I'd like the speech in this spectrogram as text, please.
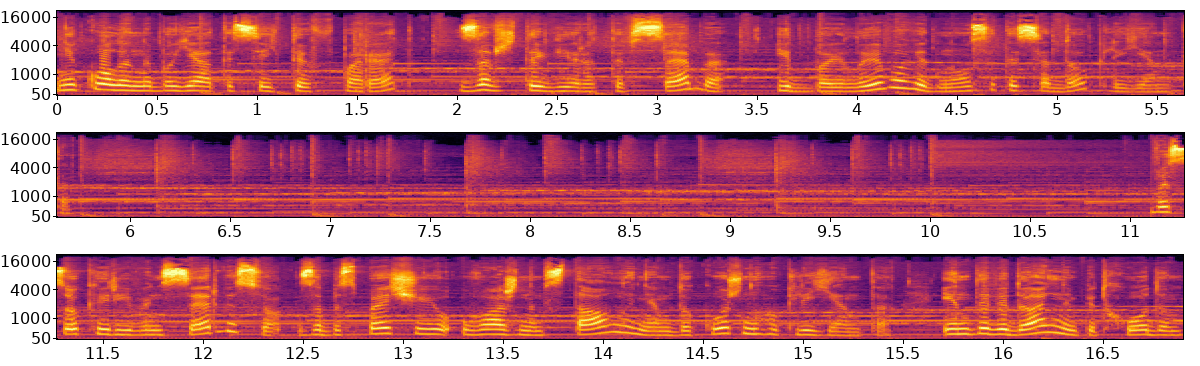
ніколи не боятися йти вперед, завжди вірити в себе і дбайливо відноситися до клієнта. Високий рівень сервісу забезпечує уважним ставленням до кожного клієнта, індивідуальним підходом,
